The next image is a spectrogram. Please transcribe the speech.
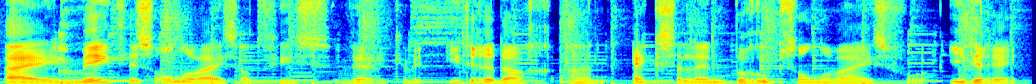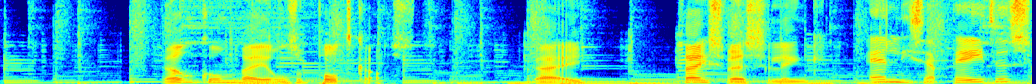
Bij Metis Onderwijsadvies werken we iedere dag aan excellent beroepsonderwijs voor iedereen. Welkom bij onze podcast. Wij, Thijs Wesselink en Lisa Peters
